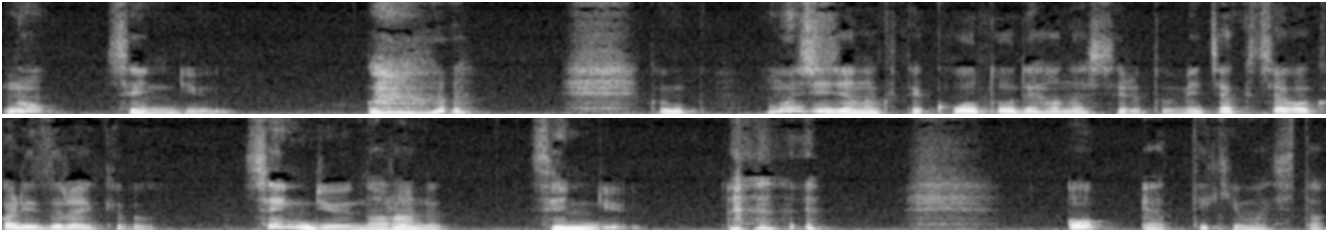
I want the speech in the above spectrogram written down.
の川柳。これ文字じゃなくて口頭で話してるとめちゃくちゃ分かりづらいけど川柳ならぬ川柳。をやってきました。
